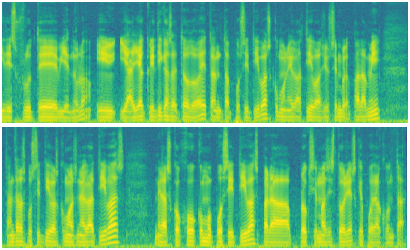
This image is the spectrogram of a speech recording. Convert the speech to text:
y disfrute viéndolo. Y, y, haya críticas de todo, ¿eh? tanto positivas como negativas. Yo siempre, para mí, tanto las positivas como las negativas, me las cojo como positivas para próximas historias que pueda contar.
